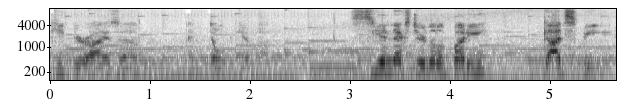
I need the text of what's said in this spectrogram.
keep your eyes up, and don't give up. See you next year, little buddy. Godspeed.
